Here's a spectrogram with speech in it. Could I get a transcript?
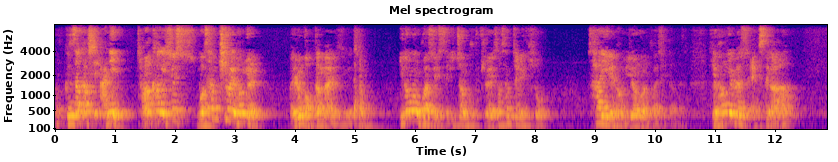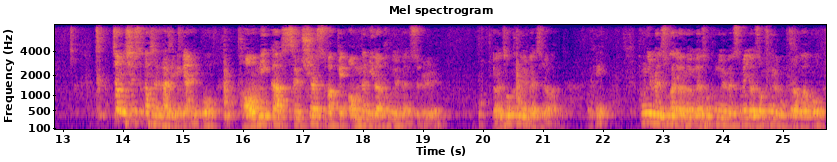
어, 근사값이 아닌 정확하게 실수 뭐 3kg의 확률 아, 이런 거 없단 말이지, 그렇지? 이런 건 구할 수 있어. 2.9kg에서 3.1kg 사이의 확률 이런 걸 구할 수 있단 말이야. 이게 확률 변수 x가 특정 실수값을 가지는 게 아니고 범위 값을 취할 수밖에 없는 이런 확률 변수를 연속 확률 변수라고 합니다. 오케이? 확률 변수가 연, 연속 확률 변수면 연속 확률 분포라고 하고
